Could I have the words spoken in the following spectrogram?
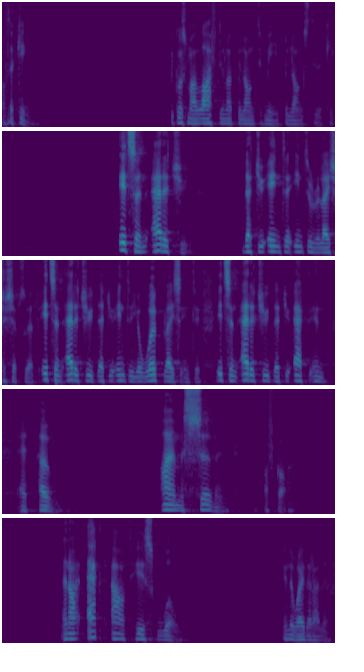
of the king. Because my life do not belong to me, it belongs to the king. It's an attitude that you enter into relationships with. It's an attitude that you enter your workplace into. It's an attitude that you act in at home. I am a servant of God. And I act out His will in the way that I live.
